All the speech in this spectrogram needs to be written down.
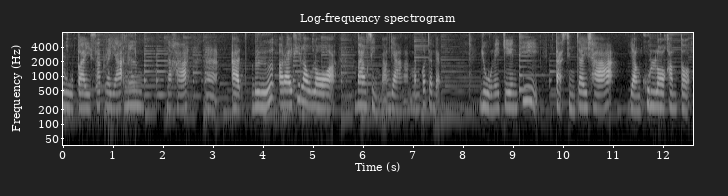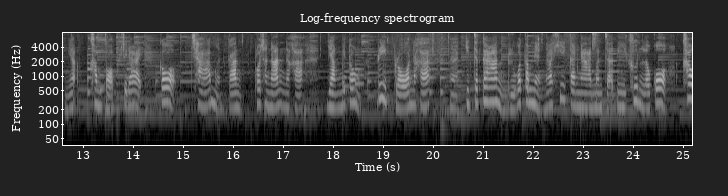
ดูไปสักระยะหนึ่งนะคะอ่าอาจหรืออะไรที่เรารอบางสิ่งบางอย่างอะมันก็จะแบบอยู่ในเกณฑ์ที่ตัดสินใจช้า อย่างคุณรอคำตอบเนี้ยคำตอบที่จะได้ ก็ช้าเหมือนกัน เพราะฉะนั้นนะคะ ยังไม่ต้องรีบร้อนนะคะอ่ากิจการหรือว่าตำแหน่งหน้าที่การงานมันจะดีขึ้นแล้วก็เข้า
